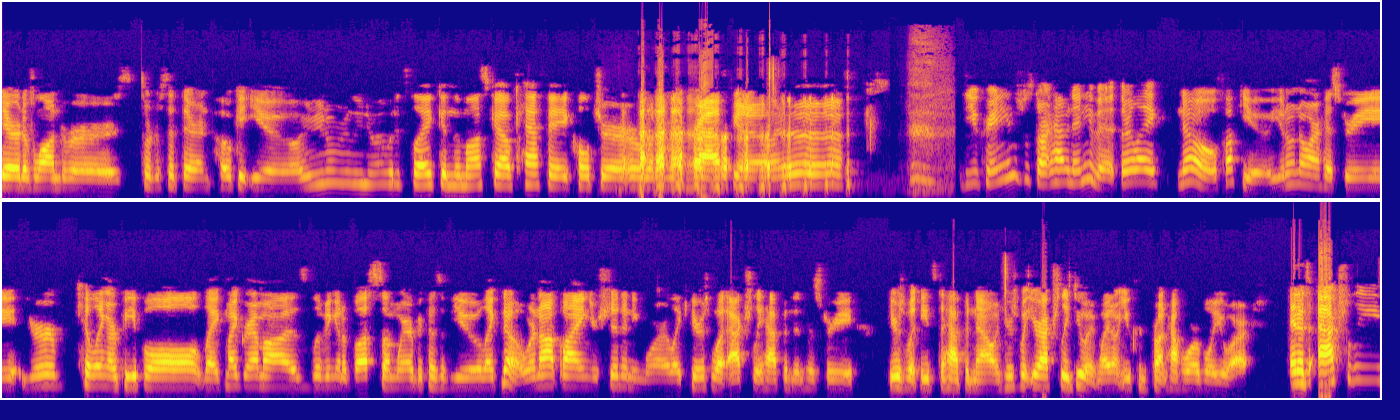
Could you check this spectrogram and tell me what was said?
narrative launderers sort of sit there and poke at you. You don't really know what it's like in the Moscow cafe culture or whatever crap, you know. the Ukrainians just aren't having any of it. They're like, no, fuck you. You don't know our history. You're killing our people. Like, my grandma is living in a bus somewhere because of you. Like, no, we're not buying your shit anymore. Like, here's what actually happened in history. Here's what needs to happen now. And here's what you're actually doing. Why don't you confront how horrible you are? And it's actually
